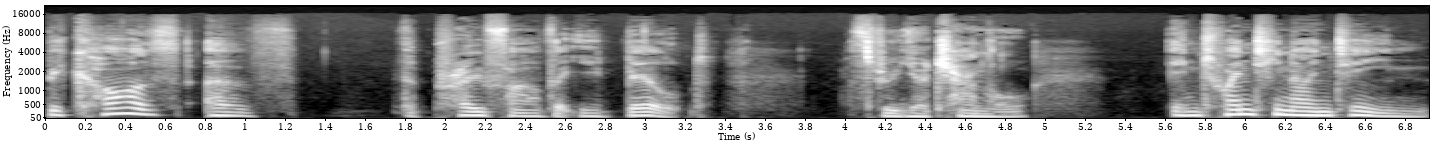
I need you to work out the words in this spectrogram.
Because of the profile that you built through your channel, in 2019,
